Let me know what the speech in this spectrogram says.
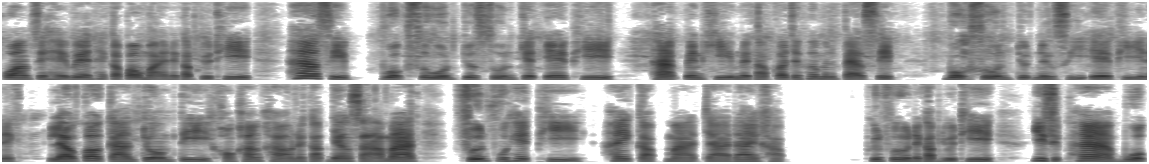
ความเสียหายเวทให้กับเป้าหมายนะครับอยู่ที่ 50บวก0.07 AP หากเป็นคีมนะครับก็จะเพิ่มเป็น 80บวก0.14 AP นะแล้วก็การโจมตีของข้างคาวนะครับยังสามารถฟื้นฟู HP ให้กลับมาจาได้ครับ ฟื้นฟูนะครับอยู่ที่ 25บวก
